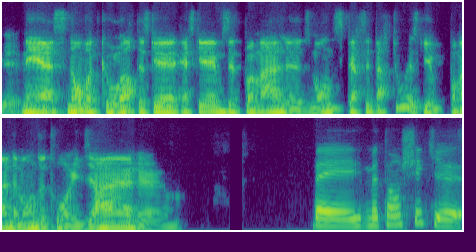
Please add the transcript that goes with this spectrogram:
Euh, Mais euh, sinon, votre cohorte, est-ce que, est que vous êtes pas mal euh, du monde dispersé partout? Est-ce qu'il y a pas mal de monde de Trois-Rivières? Euh, Ben, mettons, je sais a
